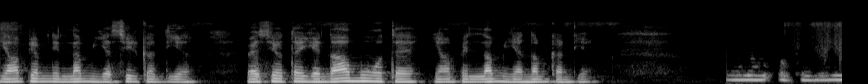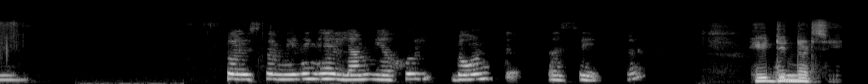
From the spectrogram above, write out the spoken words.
यहाँ पे हमने लम यसीर कर दिया। वैसे होता है यनामू होता है यहाँ पे लम या नम कर दिया। तो इसका मीनिंग है लम don't say he did Hmm. Not say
